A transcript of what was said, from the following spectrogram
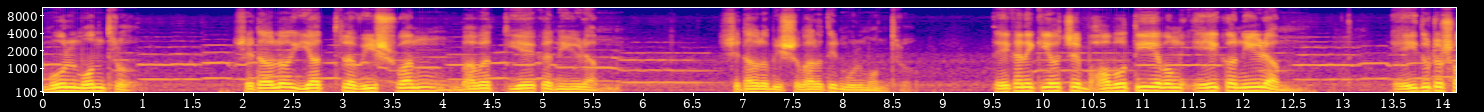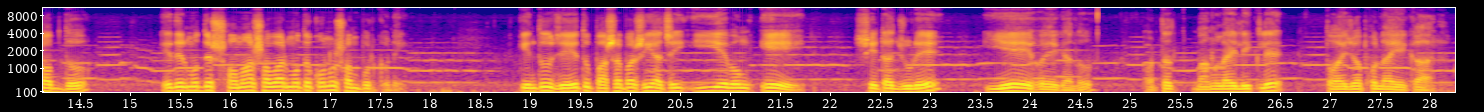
মূল মন্ত্র, সেটা হলো ইয়ত্র বিশ্বং ভবত্যেক নীড়ম সেটা হলো বিশ্বভারতীর মূল মন্ত্র। তো এখানে কি হচ্ছে? ভবতী এবং এক নীড়ম, এই দুটো শব্দ এদের মধ্যে সমাস হওয়ার মতো কোনো সম্পর্ক নেই। কিন্তু যেহেতু পাশাপাশি আছে ই এবং এ, সেটা জুড়ে ইয়ে হয়ে গেল, অর্থাৎ বাংলায় লিখলে তয় জফলা একার।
